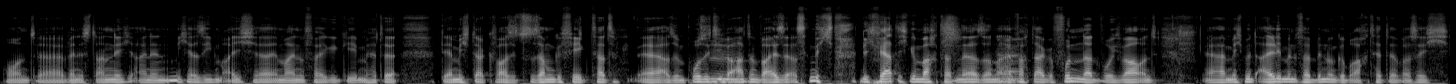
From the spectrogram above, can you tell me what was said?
Und wenn es dann nicht einen Micha Siebeneich in meinem Fall gegeben hätte, der mich da quasi zusammengefegt hat, also in positiver mhm. Art und Weise, also nicht, nicht fertig gemacht hat, ne, sondern ja. einfach da gefunden hat, wo ich war und äh, mich mit all dem in Verbindung gebracht hätte, was ich,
